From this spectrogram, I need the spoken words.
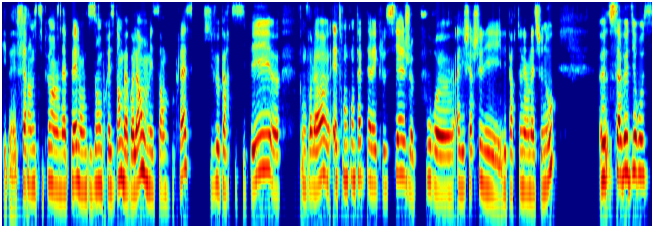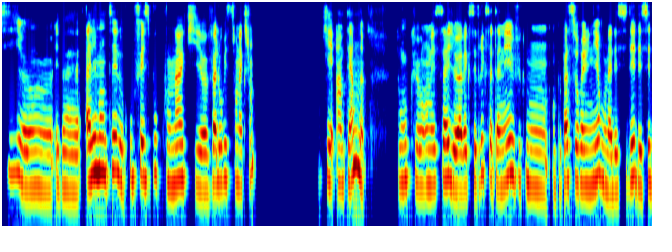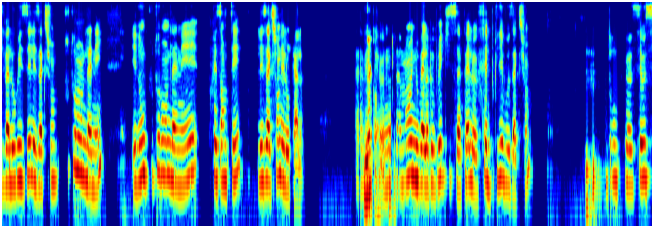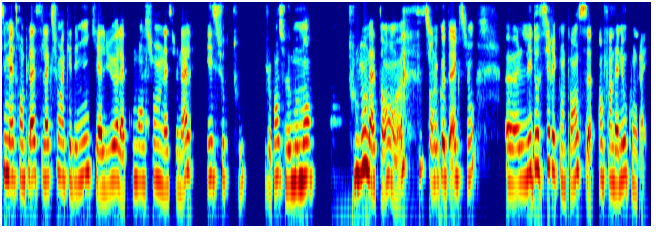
eh ben, faire un petit peu un appel en disant au président, bah voilà, on met ça en place, qui veut participer. Euh, donc voilà, être en contact avec le siège pour aller chercher les, les, partenaires nationaux. ça veut dire aussi eh ben, alimenter le groupe Facebook qu'on a qui valorise son action, qui est interne. Donc, euh, on essaye euh, avec Cédric cette année, vu que nous, on peut pas se réunir, on a décidé d'essayer de valoriser les actions tout au long de l'année. Et donc, tout au long de l'année, présenter les actions des locales. Avec euh, notamment une nouvelle rubrique qui s'appelle Faites briller vos actions. Mhm. Donc, c'est aussi mettre en place l'action académique qui a lieu à la Convention nationale et surtout, je pense, le moment tout le monde attend sur le côté action, les dossiers récompenses en fin d'année au congrès.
